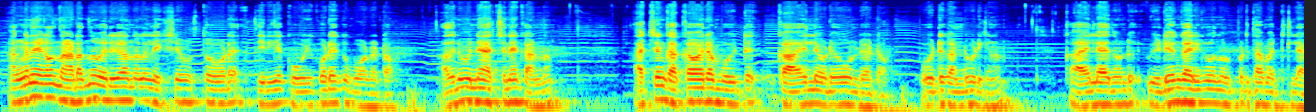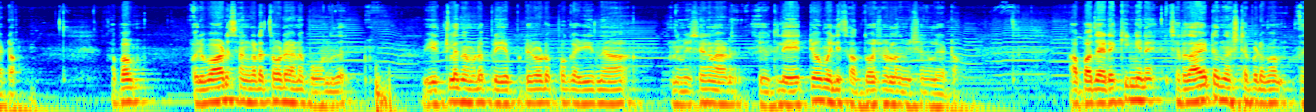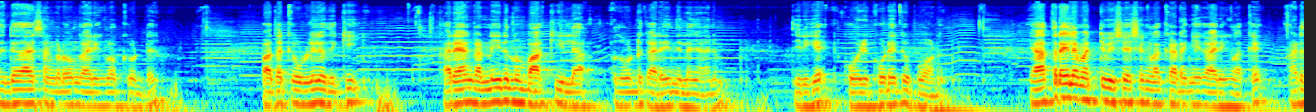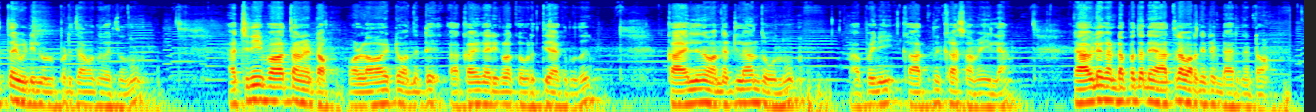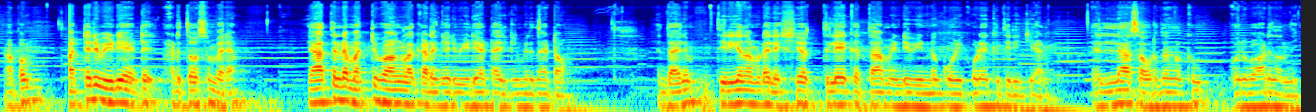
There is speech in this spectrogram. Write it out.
അങ്ങനെ ഞങ്ങൾ നടന്നു വരിക എന്നുള്ള ലക്ഷ്യത്തോടെ തിരികെ കോഴിക്കോടേക്ക് പോകണം കേട്ടോ. അതിനു മുന്നേ അച്ഛനെ കാണണം. അച്ഛൻ കക്ക വരാൻ പോയിട്ട് കായലിൽ എവിടെയോ ഉണ്ട് കേട്ടോ. പോയിട്ട് കണ്ടുപിടിക്കണം. കായലായതുകൊണ്ട് വീഡിയോയും കാര്യങ്ങളൊന്നും ഉൾപ്പെടുത്താൻ പറ്റില്ല കേട്ടോ. അപ്പം ഒരുപാട് സങ്കടത്തോടെയാണ് പോകുന്നത്. വീട്ടിലെ നമ്മുടെ പ്രിയപ്പെട്ടവരോടൊപ്പം കഴിയുന്ന ആ നിമിഷങ്ങളാണ് ജീവിതത്തിലെ ഏറ്റവും വലിയ സന്തോഷമുള്ള നിമിഷങ്ങൾ കേട്ടോ. അപ്പോൾ അത് ഇടയ്ക്കിങ്ങനെ ചെറുതായിട്ട് നഷ്ടപ്പെടുമ്പം അതിന്റേതായ സങ്കടവും കാര്യങ്ങളൊക്കെ ഉണ്ട്. അപ്പോൾ അതൊക്കെ ഉള്ളിലൊതുക്കി കരയാൻ കണ്ണീരൊന്നും ബാക്കിയില്ല. അതുകൊണ്ട് കരയുന്നില്ല ഞാനും. തിരികെ കോഴിക്കോടേക്ക് പോവാണ്. യാത്രയിലെ മറ്റ് വിശേഷങ്ങളൊക്കെ അടങ്ങിയ കാര്യങ്ങളൊക്കെ അടുത്ത വീഡിയോയിൽ ഉൾപ്പെടുത്താമെന്ന് കരുതുന്നു. അച്ഛനീ ഭാഗത്താണ് കേട്ടോ വള്ളമായിട്ട് വന്നിട്ട് കാക്കായും കാര്യങ്ങളൊക്കെ വൃത്തിയാക്കുന്നത്. കായലിൽ നിന്ന് വന്നിട്ടില്ല എന്ന് തോന്നുന്നു. അപ്പോൾ ഇനി കാത്തു നിൽക്കാൻ സമയമില്ല. രാവിലെ കണ്ടപ്പോൾ തന്നെ യാത്ര പറഞ്ഞിട്ടുണ്ടായിരുന്നു കേട്ടോ. അപ്പം മറ്റൊരു വീഡിയോ ആയിട്ട് അടുത്ത ദിവസം വരാം. യാത്രയുടെ മറ്റു ഭാഗങ്ങളൊക്കെ അടങ്ങിയ ഒരു വീഡിയോ ആയിട്ടായിരിക്കും വരുന്നത് കേട്ടോ. എന്തായാലും തിരികെ നമ്മുടെ ലക്ഷ്യത്തിലേക്ക് എത്താൻ വേണ്ടി വീണ്ടും കോഴിക്കോടേക്ക് തിരിക്കുകയാണ്. എല്ലാ സൗഹൃദങ്ങൾക്കും ഒരുപാട് നന്ദി.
